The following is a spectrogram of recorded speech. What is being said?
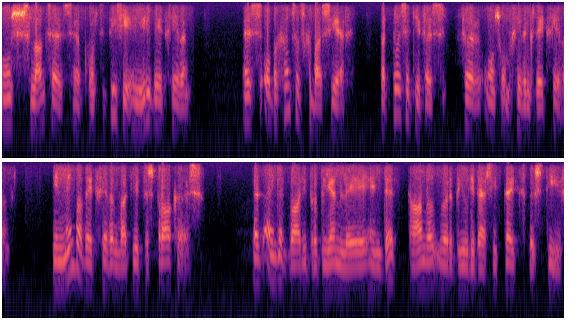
ons land se konstitusie en hierdie wetgewing is op beginsels gebaseer wat positief is vir ons omgewingswetgewing. Die NEMA wetgewing wat hier te sprake is, is eintlik waar die probleem lê en dit handel oor biodiversiteitsbestuur.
